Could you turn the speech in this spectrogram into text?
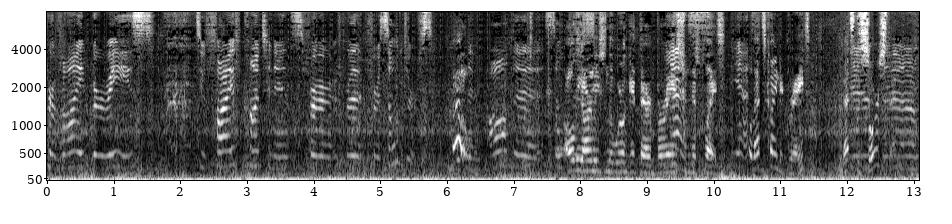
provide berets to five continents for for, for soldiers. Oh. The- all the soldiers. All the armies in the world get their berets from this place. Yes. Well, that's kind of great. That's the source then. Um,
